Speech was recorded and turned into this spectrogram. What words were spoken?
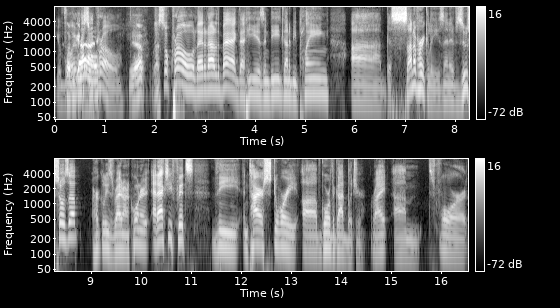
Your Some boy Russell guy. Crowe. Yep. Russell Crowe let it out of the bag that he is indeed going to be playing uh, the son of Hercules. And if Zeus shows up, Hercules is right around the corner. It actually fits the entire story of Gorr the God Butcher, right? Um, for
